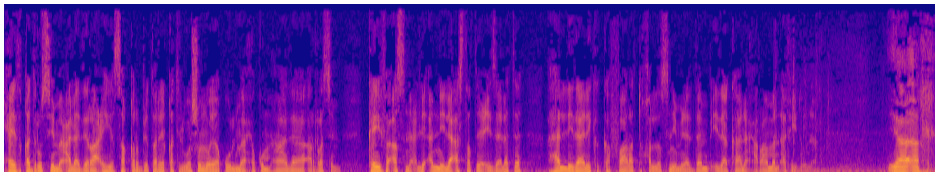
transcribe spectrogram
حيث قد رسم على ذراعه صقر بطريقة الوشم ويقول ما حكم هذا الرسم؟ كيف أصنع؟ لأني لا أستطيع إزالته. هل لذلك كفارة تخلصني من الذنب إذا كان حراما أفيدونا؟ يا أخ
